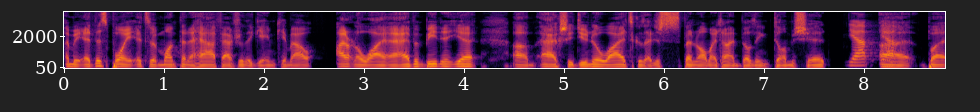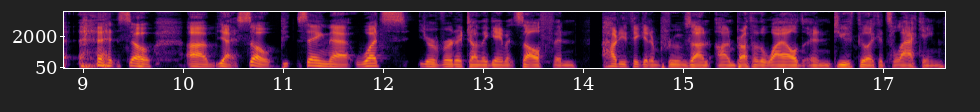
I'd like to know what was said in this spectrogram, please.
I mean, at this point, it's a month and a half after the game came out. I don't know why I haven't beaten it yet. Um, I actually do know why. It's because I just spend all my time building dumb shit. Yep. Yeah. Uh, but so um, yeah. So saying that, what's your verdict on the game itself, and how do you think it improves on on Breath of the Wild? And do you feel like it's lacking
